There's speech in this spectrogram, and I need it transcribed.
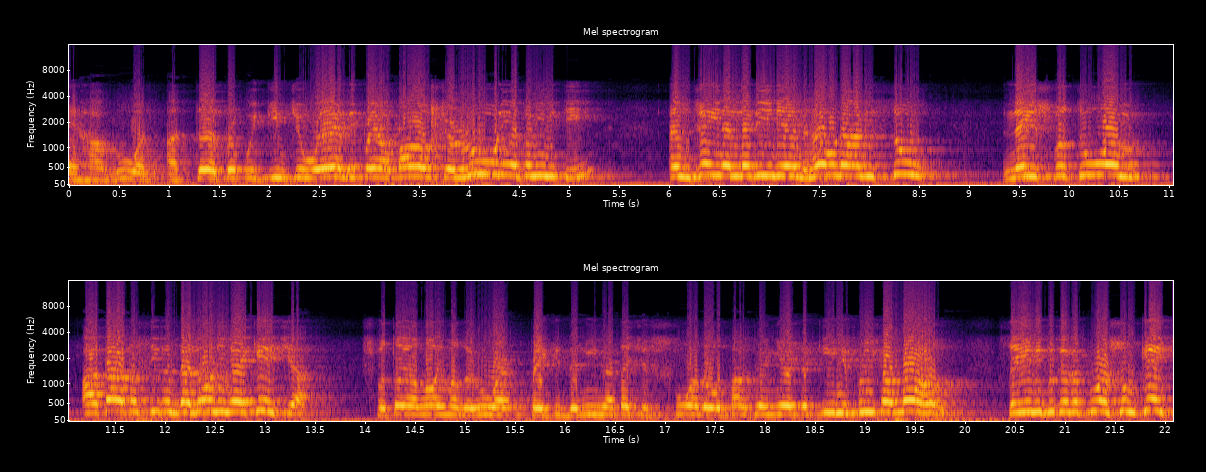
e harruan atë përkujtim që u erdhi prej Allahut që ruhuni nga dënimi i tij, enxhejna el-ledhine jenheune anis-su, ne i shpëtuam ata të cilët ndalonin nga e keqja, shpëtoi Allahu i madhëruar prej këtij dënimi ata që shkuan dhe u thanë këtyre njerëzve kini frikë Allahun, se jeni duke vepruar shumë keq,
